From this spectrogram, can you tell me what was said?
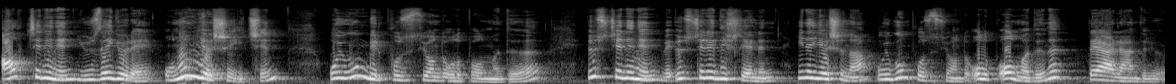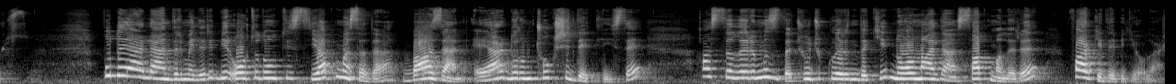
Alt çenenin yüze göre onun yaşı için uygun bir pozisyonda olup olmadığı, üst çenenin ve üst çene dişlerinin yine yaşına uygun pozisyonda olup olmadığını değerlendiriyoruz. Bu değerlendirmeleri bir ortodontist yapmasa da bazen eğer durum çok şiddetliyse hastalarımız da çocuklarındaki normalden sapmaları fark edebiliyorlar.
